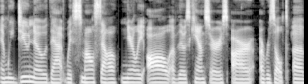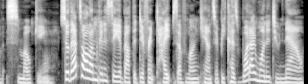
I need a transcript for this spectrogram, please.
And we do know that with small cell, nearly all of those cancers are a result of smoking. So that's all I'm going to say about the different types of lung cancer because what I want to do now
